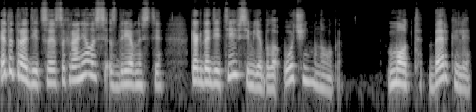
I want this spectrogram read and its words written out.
Эта традиция сохранялась с древности, когда детей в семье было очень много. Мот Беркели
